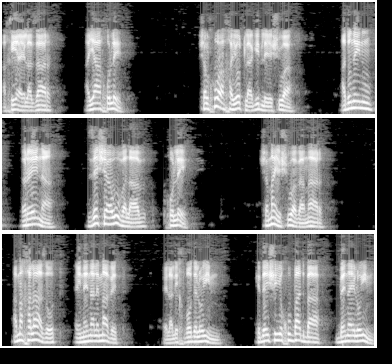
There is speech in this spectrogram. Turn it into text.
אחיה אלעזר היה החולה. שלחו האחיות להגיד לישוע, אדוננו, ראה נא, זה שאהוב עליו חולה. שמע ישוע ואמר, המחלה הזאת איננה למוות, אלא לכבוד אלוהים, כדי שיכובד בה בן האלוהים.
